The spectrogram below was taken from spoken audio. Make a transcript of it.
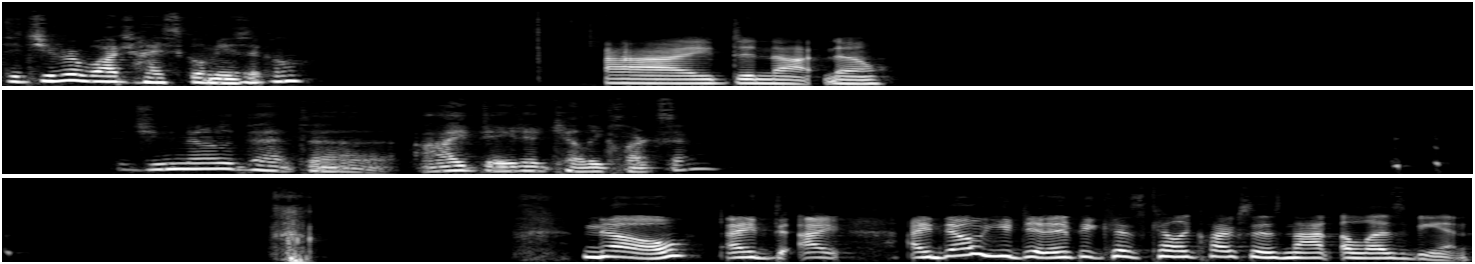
Did you ever watch High School Musical? I did not know. Did you know that uh, I dated Kelly Clarkson? No, I, I, I know you didn't because Kelly Clarkson is not a lesbian.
